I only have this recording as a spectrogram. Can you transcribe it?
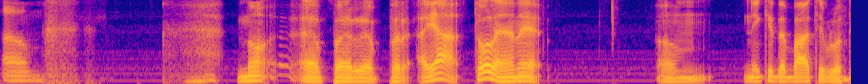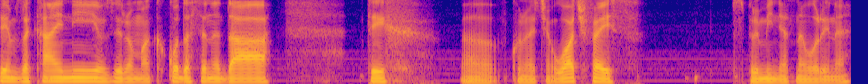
Um, No, eh, pr, pr, a ja, tole je ne. Um, Nekaj debat je bilo o tem, zakaj ni, oziroma kako da se ne da teh, uh, ko ne rečem, watch face spremenjati na urine,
